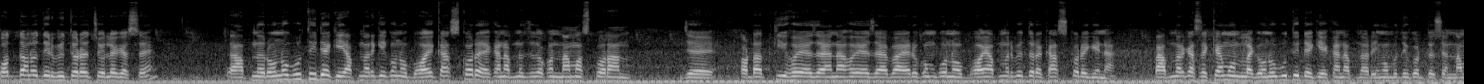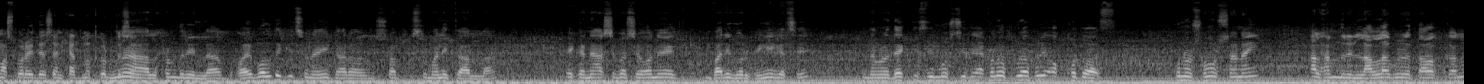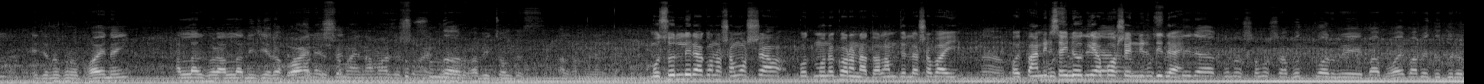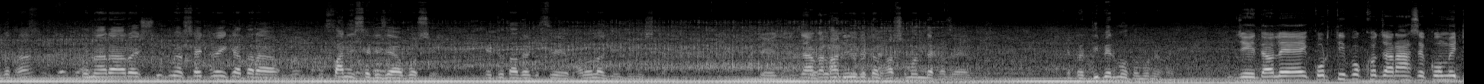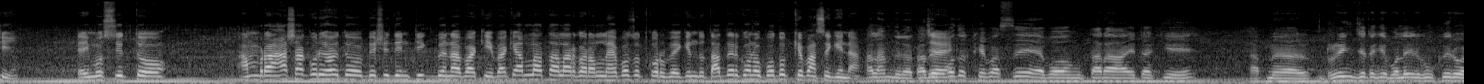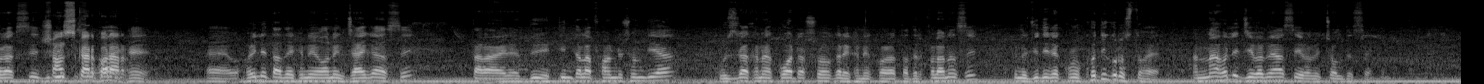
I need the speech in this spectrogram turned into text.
পদ্মা নদীর ভিতরে চলে গেছে। তা আপনার অনুভূতিটা কি? আপনার কি কোনো ভয় কাজ করে? এখানে আপনি যখন নামাজ পড়ান যে হঠাৎ কি হয়ে যায় না হয়ে যায় বা এরকম কোনো ভয় আপনার ভিতরে কাজ করে কিনা? বা আপনার কাছে কেমন লাগে? অনুভূতিটা কি এখানে আপনার ইমামতি করতেছেন নামাজ পড়াইতেছেন খেদমত না করতেছেন আলহামদুলিল্লাহ। ভয় বলতে কিছু নেই কারণ সব কিছু মালিক তো আল্লাহ। এখানে আশেপাশে অনেক বাড়িঘর ভেঙে গেছে। কিন্তু আমরা দেখতেছি মসজিদে এখনও পুরোপুরি অক্ষত আছে। কোনো সমস্যা নাই। আলহামদুলিল্লাহ আল্লাহ করে তাওয়াক্কাল এই জন্য কোনো ভয় নাই। আল্লাহর ঘর আল্লাহ নিজে বয়ানের করতেছেন। সময় নামাজের সময় সুন্দরভাবে চলতেছে আলহামদুলিল্লাহ। মুসল্লিরা কোনো সমস্যা বোধ মনে করে না তো আলহামদুলিল্লাহ সবাই ওই পানির সাইডেও গিয়া বসে মুসল্লিরা কোনো সমস্যা বোধ করবে বা ভয় পাবে তো দূরের কথা। ওনারা আর ওই শুকনার সাইড রেখে তারা পানির সাইডে যাওয়া বসে একটু তাদের কাছে ভালো লাগে এই জিনিসটা। ভাসমান দেখা যায় আর কি। একটা দ্বীপের মতো মনে হয়। জি তাহলে এই কর্তৃপক্ষ যারা আছে কমিটি এই মসজিদ তো আমরা আশা করি হয়তো বেশি দিন টিকবে না বাকি। বাকি আল্লাহ তালার ঘর আল্লাহ হেফাজত করবে কিন্তু তাদের কোনো পদক্ষেপ আছে কিনা? আলহামদুলিল্লাহ তাদের পদক্ষেপ আছে এবং তারা এটাকে আপনার ড্রয়িং যেটাকে বলে এরকম করে রাখছে। সংস্কার করার। হ্যাঁ হইলে তাদের এখানে অনেক জায়গা আছে। তারা দুই তিনতলা ফাউন্ডেশন দিয়া হুজরাখানা কোয়ার্টার সহকারে এখানে করা তাদের প্ল্যান আছে। কিন্তু যদি এটা কোনো ক্ষতিগ্রস্ত হয় আর না হলে যেভাবে আছে এভাবে চলতেছে। এখন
